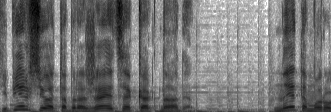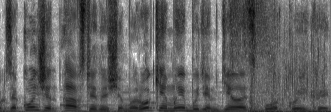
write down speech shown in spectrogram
Теперь все отображается как надо. На этом урок закончен, а в следующем уроке мы будем делать сборку игры.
